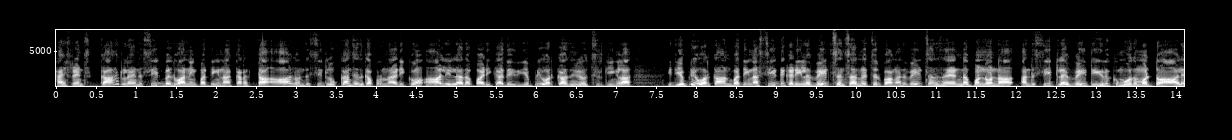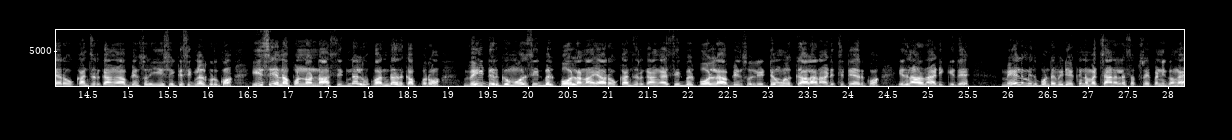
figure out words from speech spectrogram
ஹாய் ஃப்ரெண்ட்ஸ் காரில் இந்த சீட் பெல்ட் வார்னிங் பார்த்தீங்கன்னா கரெக்டாக ஆள் வந்து சீட்டில் உட்காந்ததுக்கு அப்புறம் தான் அடிக்கும். ஆள் இல்லாதப்ப அடிக்காது. இது எப்படி ஒர்க் ஆகுதுன்னு யோசிச்சிருக்கீங்களா? இது எப்படி ஒர்க் ஆகும்னு பார்த்தீங்கன்னா சீட்டு கடையில் வெயிட் சென்சார்னு வச்சிருப்பாங்க. அந்த வெயிட் சென்சார் என்ன பண்ணோம்னா அந்த சீட்டில் வெயிட் இருக்கும்போது மட்டும் ஆள் யாரோ உட்காந்துருக்காங்க அப்படின்னு சொல்லி ஈசிக்கு சிக்னல் கொடுக்கும். ஈசி என்ன பண்ணோம்னா சிக்னல் வந்ததுக்கப்புறம் வெயிட் இருக்கும்போது சீட் பெல்ட் போடலன்னா யாரோ உட்காந்துருக்காங்க சீட் பெல்ட் போடல அப்படின்னு சொல்லிட்டு உங்களுக்கு அலாரம் அடிச்சுட்டே இருக்கும். இதனால தான் அடிக்குது. மேலும் இது போன்ற வீடியோக்கு நம்ம சேனலை சப்ஸ்கிரைப் பண்ணிக்கோங்க.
